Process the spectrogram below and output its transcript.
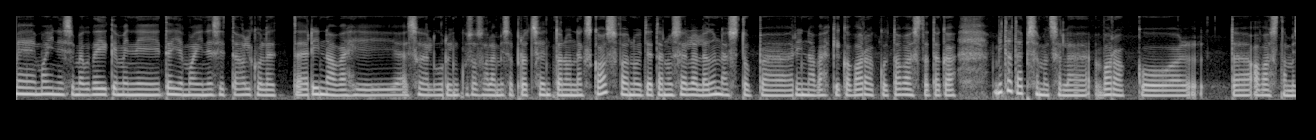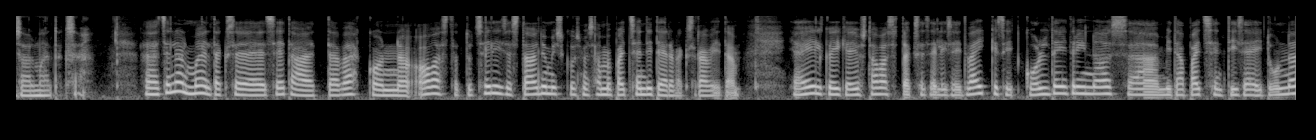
Me mainisime või õigemini teie mainisite algul, et rinnavähi sõeluuringus osalemise protsent on õnneks kasvanud ja tänu sellele õnnestub rinnavähki ka varakult avastada, aga mida täpsemalt selle varakult avastamise all mõeldakse? Äh, selle all mõeldakse seda, et vähk on avastatud sellises staadiumis, kus me saame patsiendi terveks ravida. ja eelkõige just avastatakse selliseid väikeseid koldeid rinnas, äh, mida patsient ise ei tunne.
